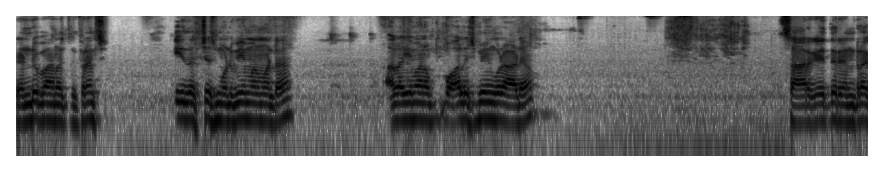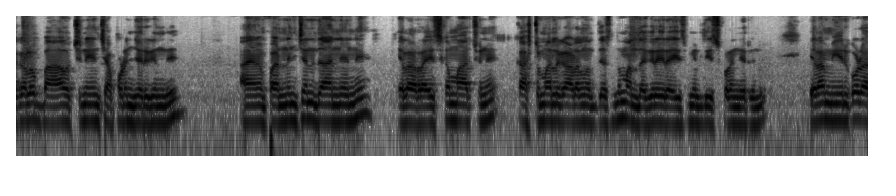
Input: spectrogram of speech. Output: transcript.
రెండు బాగానే వచ్చింది. ఫ్రెండ్స్ ఇది వచ్చేసి ముడి బియ్యం అనమాట అలాగే మనం పాలిష్ బియ్యం కూడా ఆడాం. సార్కి అయితే రెండు రకాలు బాగా వచ్చినాయని చెప్పడం జరిగింది. ఆయన పండించిన ధాన్యాన్ని ఇలా రైస్గా మార్చుని కస్టమర్లకు ఆడాలని ఉద్దేశంతో మన దగ్గర ఈ రైస్ మిల్ తీసుకోవడం జరిగింది. ఇలా మీరు కూడా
